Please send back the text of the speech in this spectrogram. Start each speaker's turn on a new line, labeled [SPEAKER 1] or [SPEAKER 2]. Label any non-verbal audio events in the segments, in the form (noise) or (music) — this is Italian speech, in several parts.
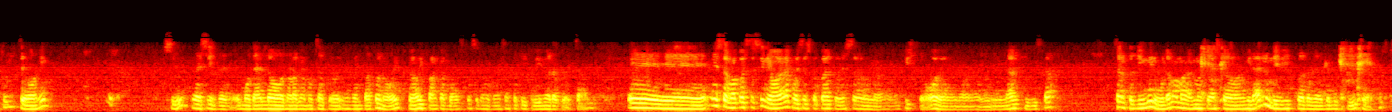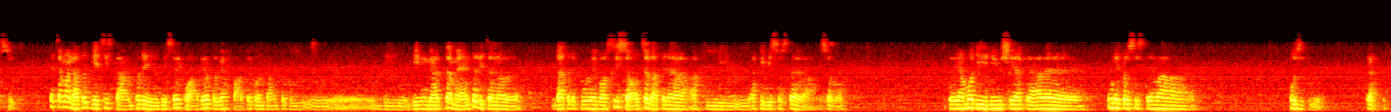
[SPEAKER 1] funzioni. Sì, eh sì, il modello non l'abbiamo certo inventato noi, però i Franca Bosco secondo me sono stati i primi ad apprezzarlo. E insomma questo signore poi si è scoperto essere un, un pittore, un, un artista, senza dirmi nulla, ma mi ha chiesto mi dai l'indirizzo dell'ufficio? Sì. E ci ha mandato 10 stampe dei, dei suoi quadri autografate con tanto di, di, di ringraziamento dicendo datele pure ai vostri social, datele a, chi, a chi, vi sosterrà, insomma. Speriamo di, di riuscire a creare un ecosistema positivo. Grazie.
